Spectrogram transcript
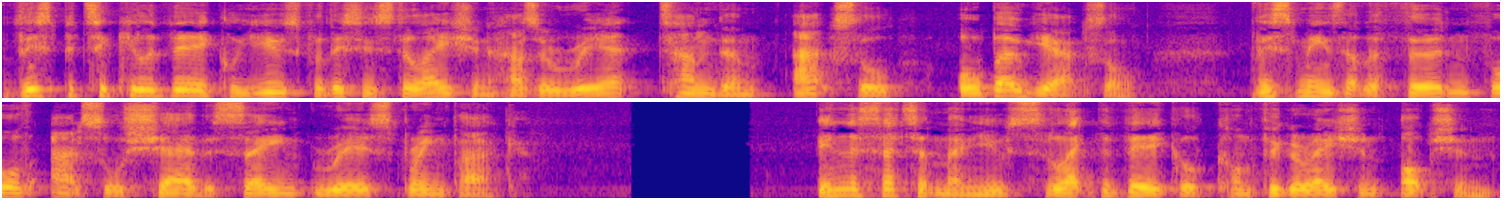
This particular vehicle used for this installation has a rear tandem axle or bogie axle. This means that the third and fourth axles share the same rear spring pack. In the setup menu, select the vehicle configuration option.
